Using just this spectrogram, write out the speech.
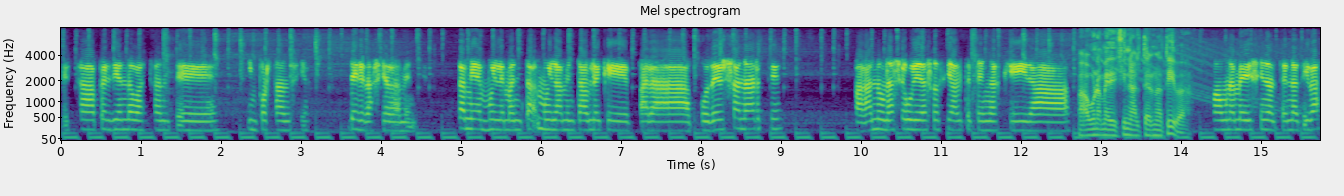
está perdiendo bastante importancia, desgraciadamente. También es muy lamentable que para poder sanarte, pagando una seguridad social, te tengas que ir a... A una medicina alternativa. A una medicina alternativa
